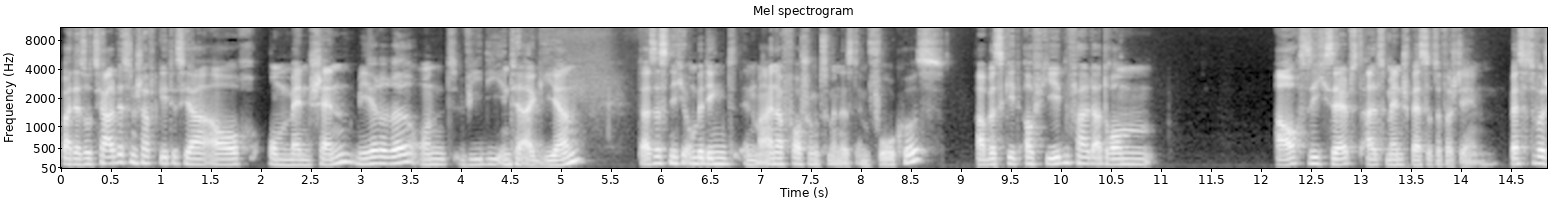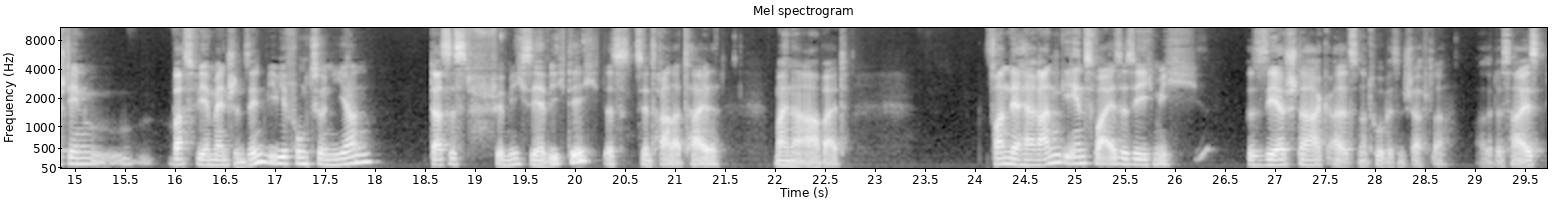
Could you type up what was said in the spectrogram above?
bei der Sozialwissenschaft geht es ja auch um Menschen, mehrere und wie die interagieren. Das ist nicht unbedingt in meiner Forschung zumindest im Fokus, aber es geht auf jeden Fall darum, auch sich selbst als Mensch besser zu verstehen. Besser zu verstehen, was wir Menschen sind, wie wir funktionieren. Das ist für mich sehr wichtig. Das ist ein zentraler Teil meiner Arbeit. Von der Herangehensweise sehe ich mich sehr stark als Naturwissenschaftler. Also das heißt,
